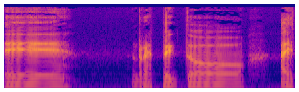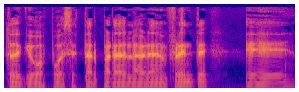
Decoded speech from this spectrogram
eh, respecto a esto de que vos podés estar parado en la vereda enfrente? Eh,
